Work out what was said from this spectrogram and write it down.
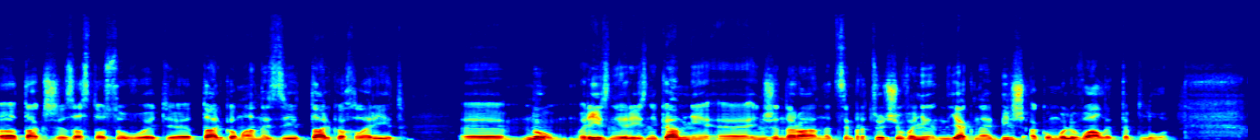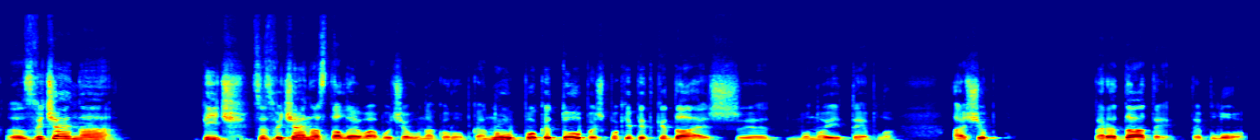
Е, Також застосовують е, талькомагнезит, талькохлорид. Е, Ну, різні різні камні. Е, Інженера над цим працюють, щоб вони якнайбільш акумулювали тепло. Е, Звичайна піч це звичайна сталева або чавунна коробка. Ну, поки топиш, поки підкидаєш, е, воно і тепло. А щоб передати тепло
